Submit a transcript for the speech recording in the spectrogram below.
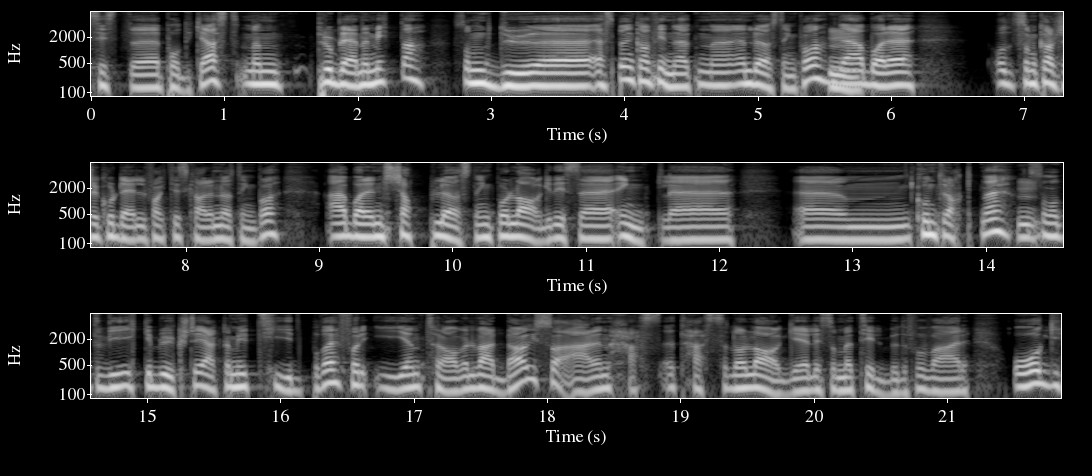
siste podcast, men problemet mitt, da, som du, eh, Espen, kan finne en, en løsning på, det Mm. er bare og som kanskje Cordell faktisk har en løsning på, er bare en kjapp løsning på å lage disse enkle ehm, kontraktene, Mm. sånn at vi ikke bruker så jækla mye tid på det. For i en travel hverdag så er det en hass, et hassle å lage liksom, et tilbud for hver. Og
